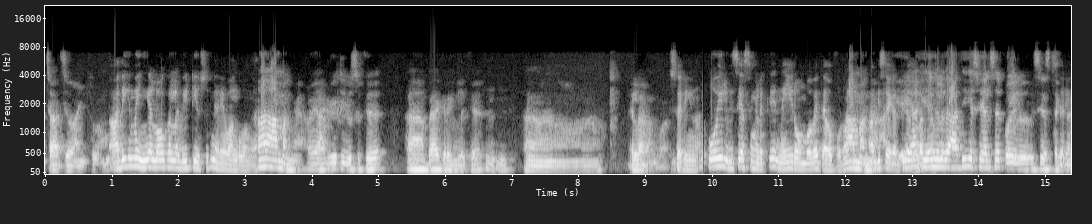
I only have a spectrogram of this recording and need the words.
சார்ஜ் வாங்கிக்குவோம். அதிகமா இங்க லோக்கல்ல வீட்டு யூஸுக்கு நிறைய வாங்குவாங்க. ஆ ஆமாங்க. வீட்டு யூஸுக்கு பேக்கரிங்களுக்கு. எல்லாம் வாங்குவாங்க. சரிங்கண்ணா. கோயில் விசேஷங்களுக்கு நெய் ரொம்பவே தேவைப்படும். ஆமாங்க. அபிஷேகத்துக்கு எங்களுக்கு அதிக சேல்ஸ் கோயில் விசேஷத்துக்கு.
